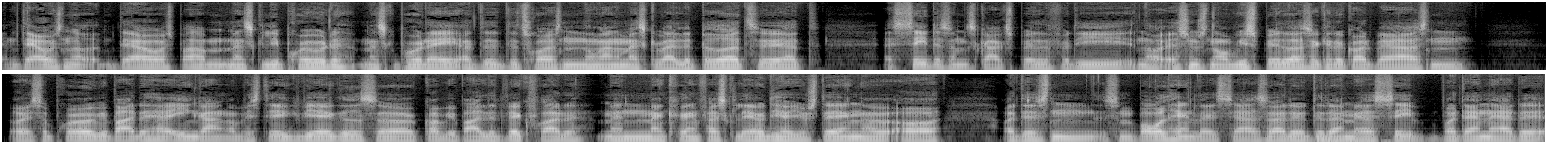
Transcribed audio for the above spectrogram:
Jamen, det er jo sådan noget, det er jo også bare, man skal lige prøve det, man skal prøve det af, og det, det tror jeg sådan nogle gange, man skal være lidt bedre til at, at se det som et skakspil, fordi når, jeg synes, når vi spiller, så kan det godt være sådan, og så prøver vi bare det her en gang, og hvis det ikke virkede, så går vi bare lidt væk fra det, men man kan faktisk lave de her justeringer, og, og det er sådan, som ballhandler især, så er det jo det der med at se, hvordan er det,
